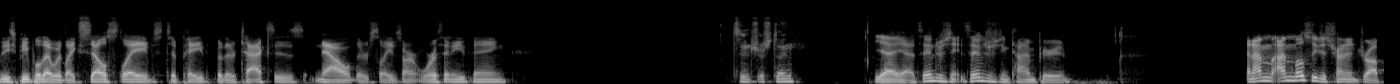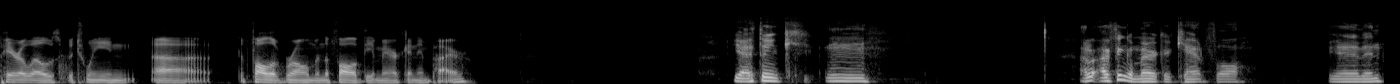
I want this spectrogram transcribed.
these people that would like sell slaves to pay for their taxes now their slaves aren't worth anything It's interesting. yeah yeah it's interesting it's an interesting time period and i'm i'm mostly just trying to draw parallels between uh the fall of rome and the fall of the american empire Yeah, I think. Mm, I don't- I think America can't fall. You know what I mean?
